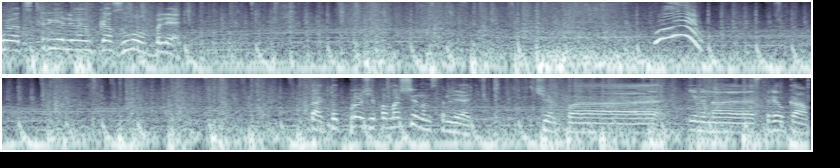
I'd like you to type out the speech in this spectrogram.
Нахуй отстреливаем козлов, блядь. Так, тут проще по машинам стрелять, чем по э, именно стрелкам.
